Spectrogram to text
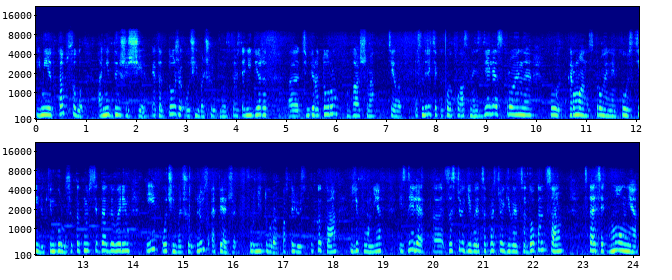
имеют капсулу, они дышащие. Это тоже очень большой плюс. То есть они держат э, температуру вашего тела. Посмотрите, какое классное изделие скроенное по карманы скроенные по стилю кенгуруши, как мы всегда говорим. И очень большой плюс, опять же, фурнитура, повторюсь, УКК, Япония. Изделие э, застегивается, простегивается до конца. Кстати, молния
